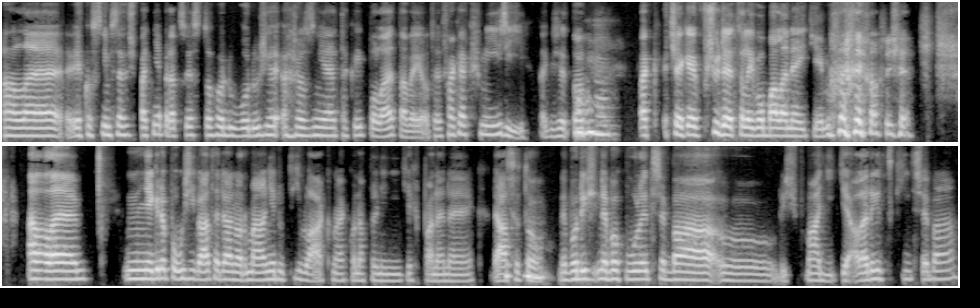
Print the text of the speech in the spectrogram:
ale jako s ním se špatně pracuje z toho důvodu, že hrozně takový polétavý, jo. to je fakt jak chmíří, takže to mm-hmm. pak člověk je všude celý obalený tím, že, ale někdo používá teda normálně dutý vlákno jako naplnění těch panenek, dá se to, mm-hmm. nebo, když, nebo kvůli třeba, když má dítě alergický třeba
